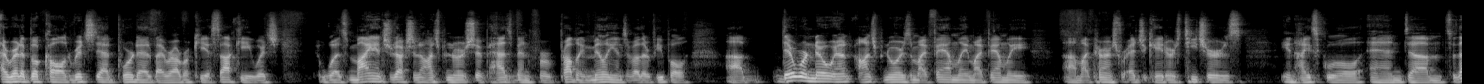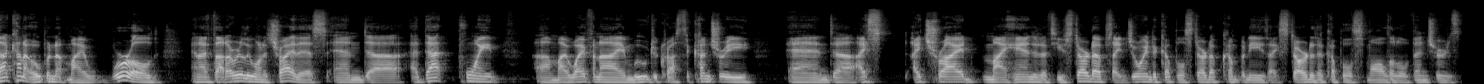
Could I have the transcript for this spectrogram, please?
I read a book called Rich Dad Poor Dad by Robert Kiyosaki, which was my introduction to entrepreneurship, has been for probably millions of other people. Um, there were no entrepreneurs in my family. My family, uh, my parents were educators, teachers in high school. And um, so that kind of opened up my world. And I thought, I really want to try this. And uh, at that point, uh, my wife and I moved across the country and uh, I, I tried my hand at a few startups. I joined a couple startup companies. I started a couple small little ventures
